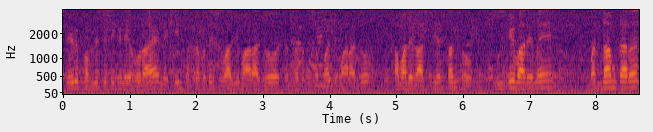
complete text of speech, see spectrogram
सिर्फ़ पब्लिसिटी के लिए हो रहा है लेकिन छत्रपति शिवाजी महाराज हो छत्रपति संभाजी महाराज हो हमारे राष्ट्रीय संत हो उनके बारे में बदनामकारक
